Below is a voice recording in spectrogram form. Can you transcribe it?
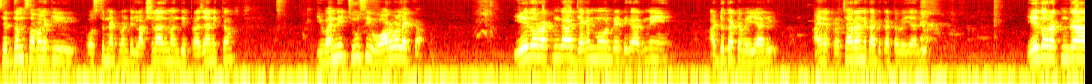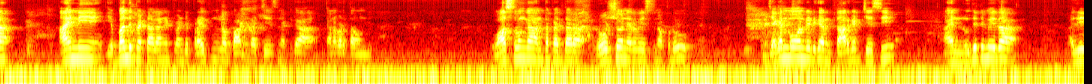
సిద్ధం సభలకి వస్తున్నటువంటి లక్షలాది మంది ప్రజానికం ఇవన్నీ చూసి ఓర్వలేక ఏదో రకంగా జగన్మోహన్ రెడ్డి గారిని అడ్డుకట్ట వేయాలి ఆయన ప్రచారానికి అడ్డుకట్ట వేయాలి ఏదో రకంగా ఆయన్ని ఇబ్బంది పెట్టాలనేటువంటి ప్రయత్నంలో భాగంగా చేసినట్టుగా కనబడతా ఉంది. వాస్తవంగా అంత పెద్ద రోడ్ షో నిర్వహిస్తున్నప్పుడు జగన్మోహన్ రెడ్డి గారిని టార్గెట్ చేసి ఆయన నుదుటి మీద అది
